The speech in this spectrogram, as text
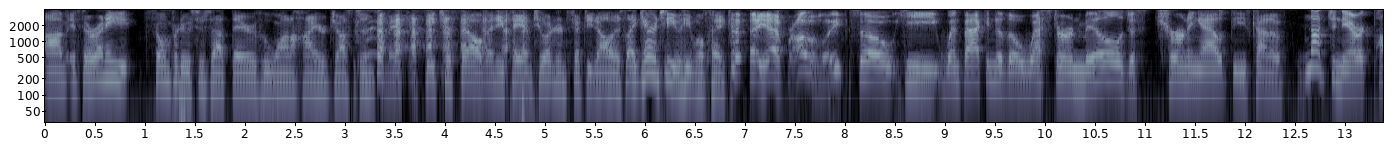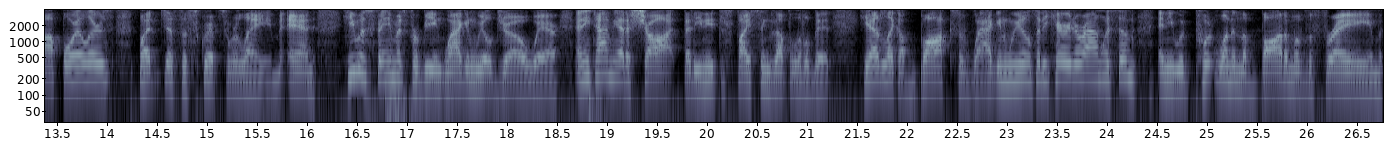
um, if there are any film producers out there who want to hire Justin to make a feature film and you pay him $250, I guarantee you he will take it. yeah, probably. So he went back into the Western mill, just churning out these kind of not generic pop boilers, but just the scripts were lame. And he was famous for being Wagon Wheel Joe, where anytime he had a shot that he needed to spice things up a little bit, he had like a box of wagon wheels that he carried around with him, and he would put one in the bottom of the frame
